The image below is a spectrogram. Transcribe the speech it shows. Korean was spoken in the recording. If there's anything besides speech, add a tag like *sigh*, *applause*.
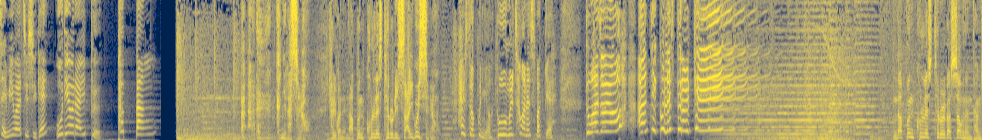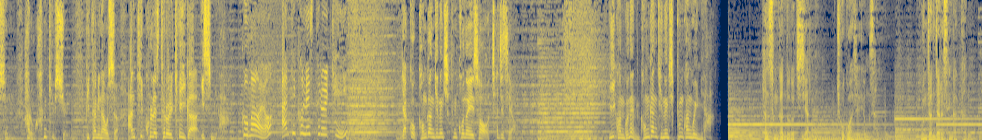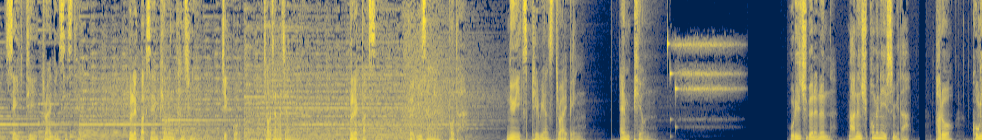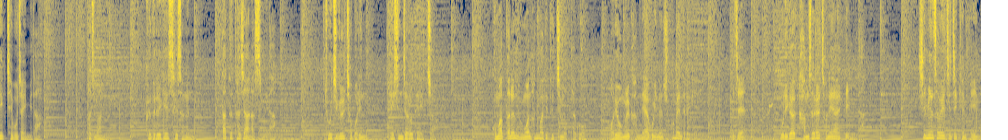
재미와 지식의 오디오 라이프 팟빵 큰일 났어요. 혈관에 나쁜 콜레스테롤이 쌓이고 있어요. 할 수 없군요. 도움을 청하는 수밖에. 도와줘요! 안티콜레스테롤 K! 나쁜 콜레스테롤과 싸우는 당신 하루 한 캡슐 비타민 하우스 안티콜레스테롤 K가 있습니다. 고마워요. 안티콜레스테롤 K. 약국 건강기능식품 코너에서 찾으세요. 이 광고는 건강기능식품 광고입니다. 한순간도 놓치지 않는 초고화질 영상. 운전자를 생각한 safety driving 시스템. 블랙박스 MPON은 단순히 찍고 저장하지 않는다. 블랙박스, 그 이상을 보다. New Experience Driving. MPON. 우리 주변에는 많은 슈퍼맨이 있습니다. 바로 공익 제보자입니다. 하지만 그들에게 세상은 따뜻하지 않았습니다. 조직을 저버린 배신자로 대했죠. 고맙다는 응원 한마디 듣지 못하고 어려움을 감내하고 있는 슈퍼맨들에게 이제 우리가 감사를 전해야 할 때입니다. 시민사회 지지 캠페인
